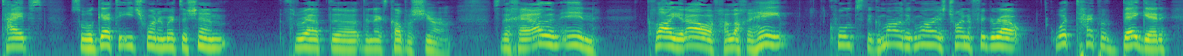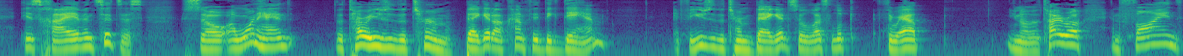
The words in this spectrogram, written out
types? So we'll get to each one in Mir Hashem throughout the, the next couple of shirim. So the Chayei Adam in Klal Yad Aleph Halacha Hey quotes the Gemara. The Gemara is trying to figure out what type of beged is chayev and tzitzis. So on one hand, the Torah uses the term beged al kanfid big dam. If it uses the term beged, so let's look throughout, you know, the Torah and find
